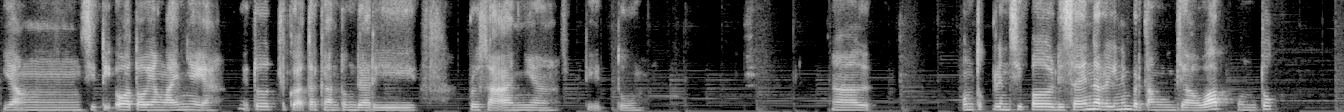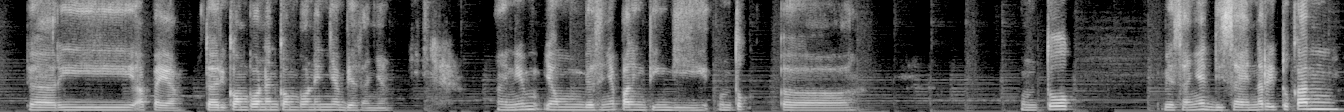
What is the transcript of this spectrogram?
yang CTO atau yang lainnya ya. Itu juga tergantung dari perusahaannya seperti itu. Nah, untuk principal designer ini bertanggung jawab untuk dari apa ya dari komponen-komponennya biasanya. Nah ini yang biasanya paling tinggi untuk uh, untuk biasanya desainer itu kan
